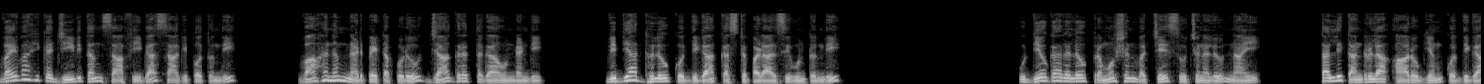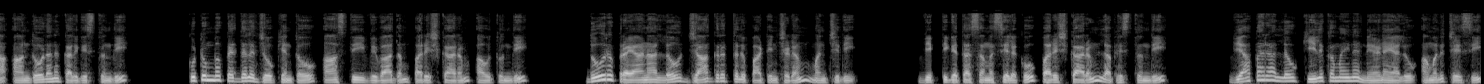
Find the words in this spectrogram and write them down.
వైవాహిక జీవితం సాఫీగా సాగిపోతుంది. వాహనం నడిపేటప్పుడు జాగ్రత్తగా ఉండండి. విద్యార్థులు కొద్దిగా కష్టపడాల్సి ఉంటుంది. ఉద్యోగాలలో ప్రమోషన్ వచ్చే సూచనలు నాయి. తల్లిదండ్రుల ఆరోగ్యం కొద్దిగా ఆందోళన కలిగిస్తుంది. కుటుంబ పెద్దల జోక్యంతో ఆస్తి వివాదం పరిష్కారం అవుతుంది. దూర ప్రయాణాల్లో జాగ్రత్తలు పాటించడం మంచిది. వ్యక్తిగత సమస్యలకు పరిష్కారం లభిస్తుంది. వ్యాపారాల్లో కీలకమైన నిర్ణయాలు అమలు చేసి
